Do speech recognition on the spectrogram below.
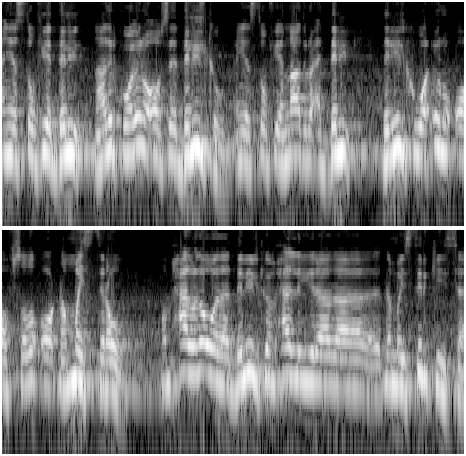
an yastawfiya daliil naadirku waa inuu oofsado daliilka an yastawfiya naadiru adaliil daliilka waa inuu oofsado oo dhammaystira oo maxaa laga wadaa daliilka maxaa la yidhaahdaa dhammaystirkiisa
